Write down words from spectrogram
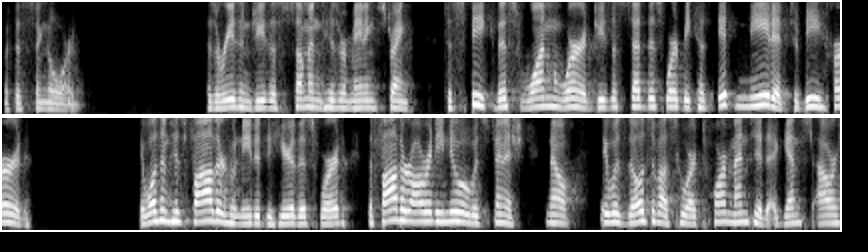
with this single word. There's a reason Jesus summoned his remaining strength to speak this one word. Jesus said this word because it needed to be heard. It wasn't his father who needed to hear this word. The father already knew it was finished. No, it was those of us who are tormented against our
